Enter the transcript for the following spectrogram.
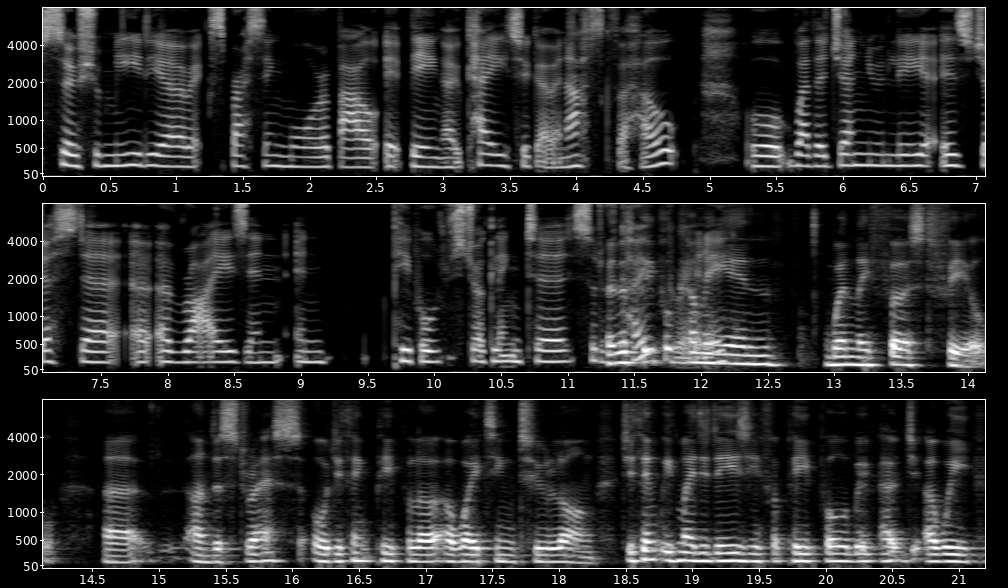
social media expressing more about it being okay to go and ask for help, or whether genuinely it is just a, a, a rise in, in people struggling to sort of and cope, people really. coming in when they first feel uh, under stress, or do you think people are, are, waiting too long? Do you think we've made it easier for people? Are we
